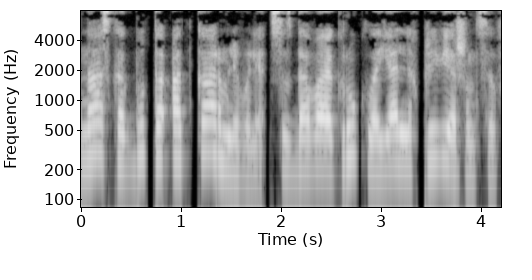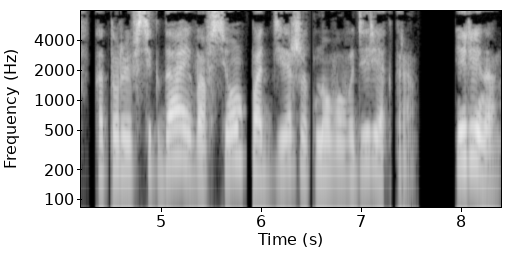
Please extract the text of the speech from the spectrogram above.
Нас как будто откармливали, создавая круг лояльных приверженцев, которые всегда и во всем поддержат нового директора. Ирина,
